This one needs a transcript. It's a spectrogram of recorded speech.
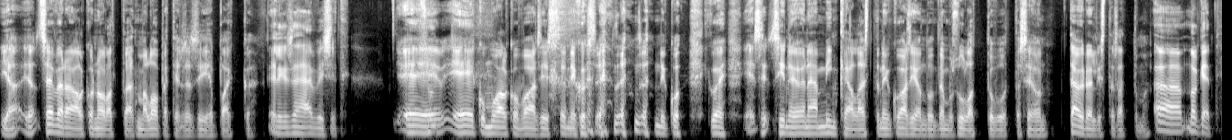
ja, ja sen verran alkoi nolottaa, että mä lopetin sen siihen paikkaan. Eli sä hävisit. Ei, ei, kun mua alkoi vaan siis se, niin kuin se, se, niin kuin, kun ei, se, siinä ei ole enää minkäänlaista niin kuin asiantuntemusulottuvuutta, se on täydellistä sattumaa. Öö, Okei, okay.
